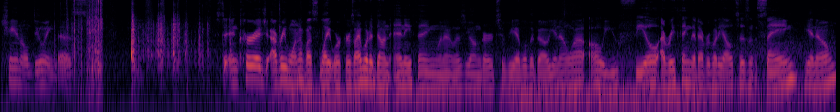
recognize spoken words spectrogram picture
channel doing this. to encourage every one of us light workers. I would have done anything when I was younger to be able to go, you know what? Oh, you feel everything that everybody else isn't saying, you know?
